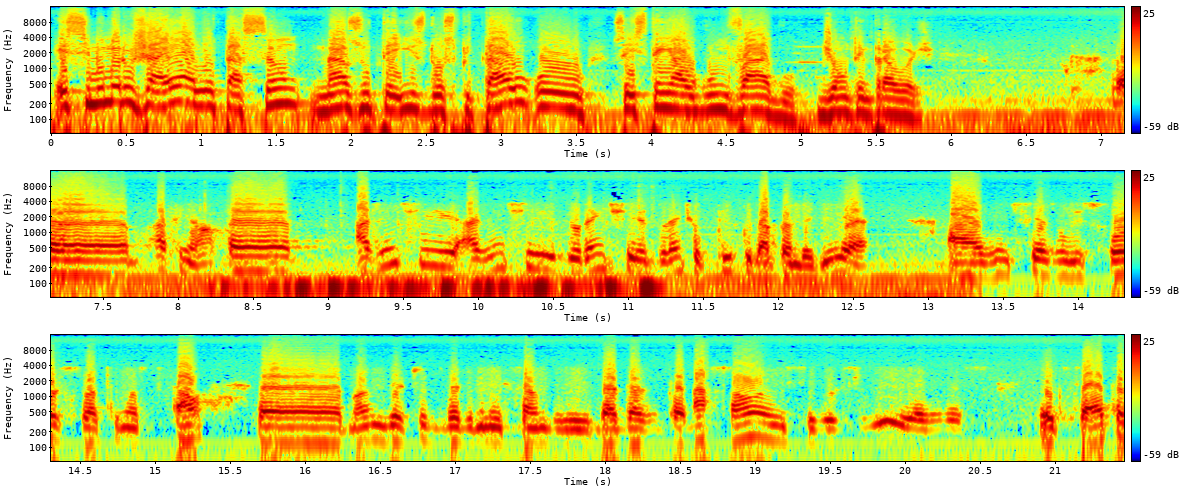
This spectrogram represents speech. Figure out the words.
Esse número já é a lotação nas UTIs do hospital ou vocês têm algum vago de ontem para hoje? É, assim, ó, é, a gente, a gente durante, durante o pico da pandemia, a gente fez um esforço aqui no hospital, é, em virtude da diminuição de, da, das internações, cirurgias, etc.,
